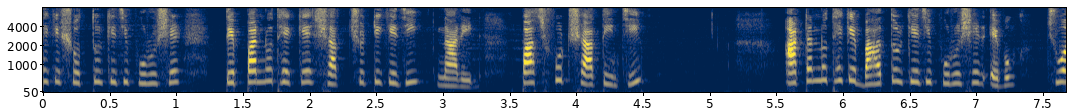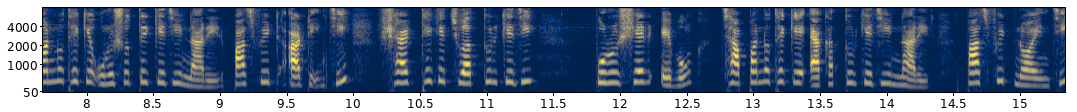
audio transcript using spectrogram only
থেকে সত্তর কেজি পুরুষের, তেপ্পান্ন থেকে সাতষট্টি কেজি নারীর। পাঁচ ফুট সাত ইঞ্চি, আটান্ন থেকে বাহাত্তর কেজি পুরুষের এবং চুয়ান্ন থেকে উনসত্তর কেজি নারীর। পাঁচ ফিট আট ইঞ্চি, ষাট থেকে চুয়াত্তর কেজি পুরুষের এবং ছাপ্পান্ন থেকে একাত্তর কেজি নারীর। পাঁচ ফিট নয় ইঞ্চি,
